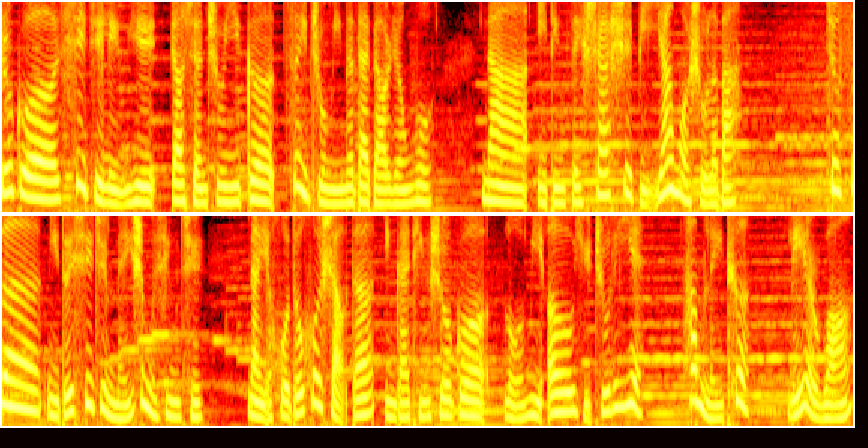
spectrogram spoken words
如果戏剧领域要选出一个最著名的代表人物，那一定非莎士比亚莫属了吧？就算你对戏剧没什么兴趣，那也或多或少的应该听说过《罗密欧与朱丽叶》《哈姆雷特》《李尔王》《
